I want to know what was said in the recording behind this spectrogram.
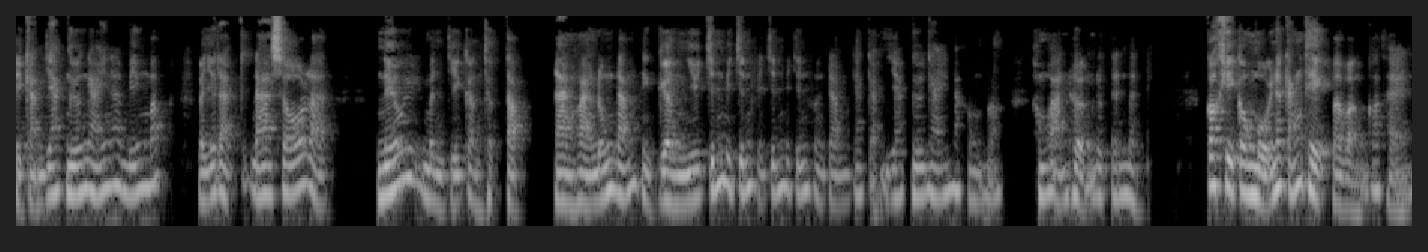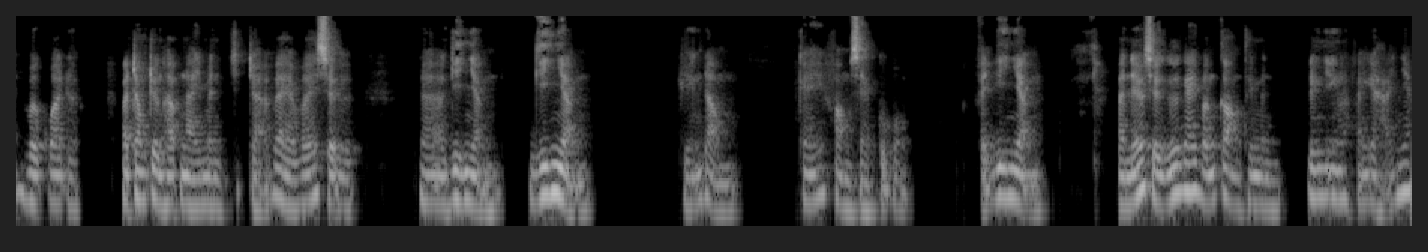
thì cảm giác ngứa ngáy nó biến mất. Và với là đa số là nếu mình chỉ cần thực tập đàng hoàng đúng đắn thì gần như 99,99% các cảm giác ngứa ngáy nó không có không có ảnh hưởng được đến mình. Có khi con mũi nó cắn thiệt và vẫn có thể vượt qua được. Và trong trường hợp này mình trở về với sự uh, ghi nhận ghi nhận chuyển động cái phòng xẹp của bụng. Phải ghi nhận. Và nếu sự ngứa ngáy vẫn còn thì mình đương nhiên là phải gãi nhé.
